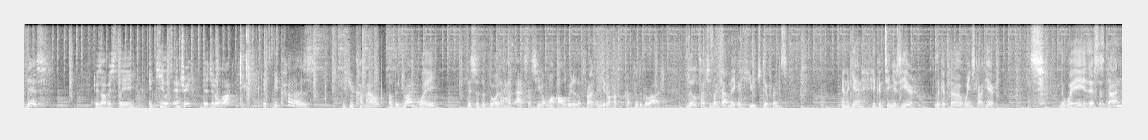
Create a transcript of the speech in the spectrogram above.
This is obviously a keyless entry, digital lock. It's because if you come out of the driveway, this is the door that has access. You don't walk all the way to the front and you don't have to cut through the garage. Little touches like that make a huge difference. And again, it continues here. Look at the wainscot here. It's, the way this is done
